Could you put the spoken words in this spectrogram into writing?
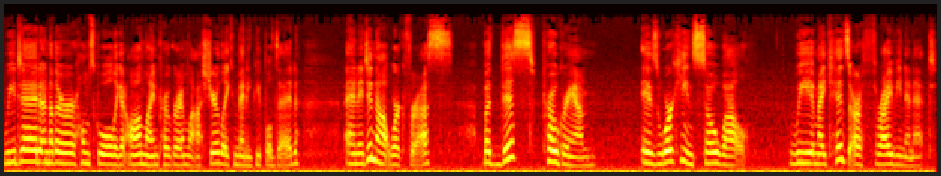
We did another homeschool, like an online program last year, like many people did, and it did not work for us. But this program is working so well. We, my kids are thriving in it.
